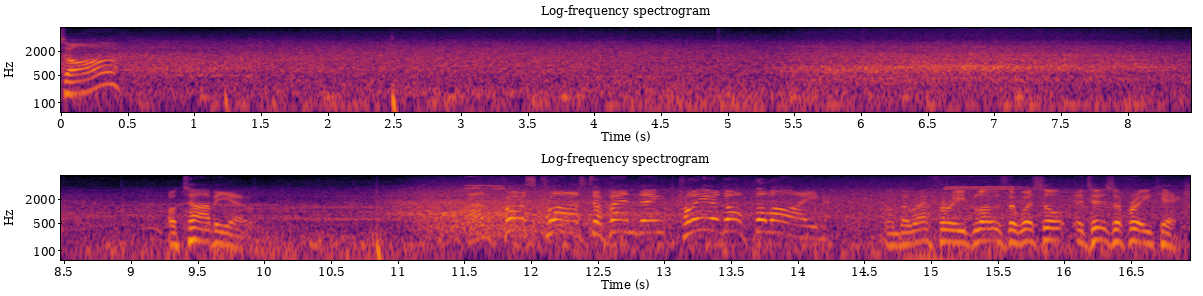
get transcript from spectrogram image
Saw. Otavio. And first-class defending, cleared off the line. And the referee blows the whistle, it is a free kick.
